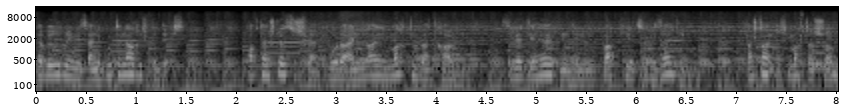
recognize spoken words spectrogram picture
Ich habe übrigens eine gute Nachricht für dich. Auf dein Schlüsselschwert wurde eine neue Macht übertragen. Sie wird dir helfen, den Bug hier zu beseitigen. Verstanden, ich mach das schon.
